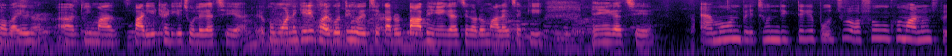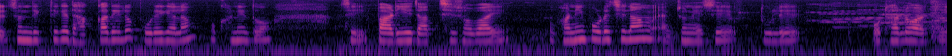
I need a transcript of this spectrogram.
সবাই ওই আর কি মা, পাড়িয়ে ঠাড়িয়ে চলে গেছে। এরকম অনেকেরই ক্ষয়ক্ষতি হয়েছে, কারোর পা ভেঙে গেছে, কারোর মালাই চাকি ভেঙে গেছে। এমন পেছন দিক থেকে প্রচুর অসংখ্য মানুষ পেছন দিক থেকে ধাক্কা দিল, পড়ে গেলাম। ওখানে তো সেই পাড়িয়ে যাচ্ছে সবাই। ওখানেই পড়েছিলাম, একজন এসে তুলে ওঠালো আর কি।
